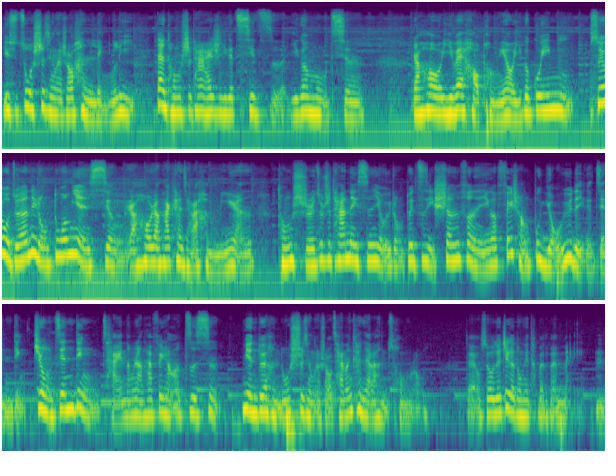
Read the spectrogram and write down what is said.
也许做事情的时候很凌厉，但同时他还是一个妻子、一个母亲，然后一位好朋友、一个闺蜜。所以我觉得那种多面性，然后让她看起来很迷人，同时就是她内心有一种对自己身份一个非常不犹豫的一个坚定。这种坚定才能让她非常的自信，面对很多事情的时候才能看起来很从容。对，所以我觉得这个东西特别特别美。嗯。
